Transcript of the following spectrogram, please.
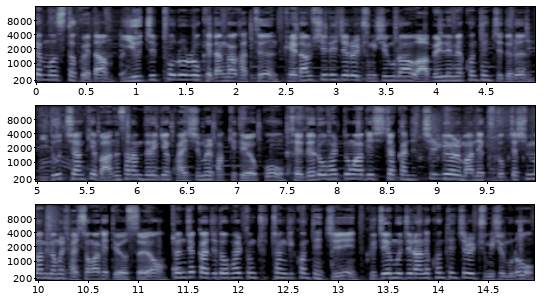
포켓몬스터 괴담, 이웃집 토토로 괴담과 같은 괴담 시리즈를 중심으로 한 와빌님의 콘텐츠들은 의도치 않게 많은 사람들에게 관심을 받게 되었고 제대로 활동하기 시작한 지 7개월 만에 구독자 10만 명을 달성하게 되었어요. 현재까지도 활동 초창기 콘텐츠인 그게 뭐지라는 콘텐츠를 중심으로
